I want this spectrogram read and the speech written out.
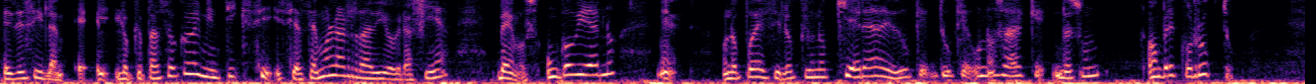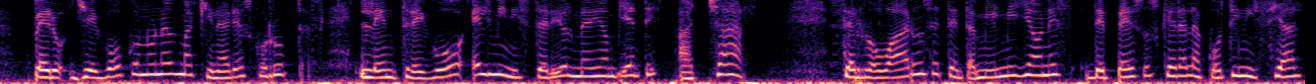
Es decir, la- eh, lo que pasó con el MINTIC, si, si hacemos la radiografía, vemos un gobierno, miren, uno puede decir lo que uno quiera de Duque, Duque uno sabe que no es un hombre corrupto, pero llegó con unas maquinarias corruptas, le entregó el Ministerio del Medio Ambiente a Char. Se robaron 70 mil millones de pesos, que era la cuota inicial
